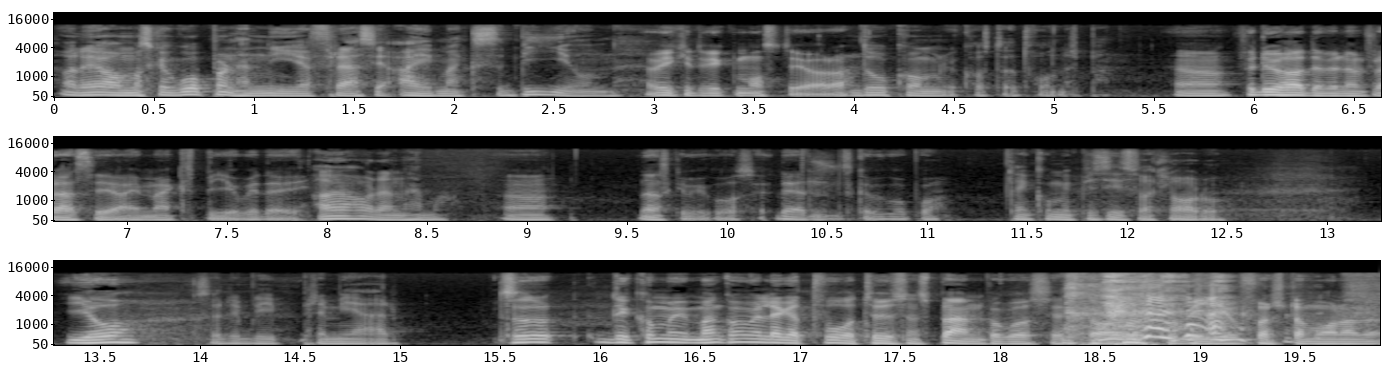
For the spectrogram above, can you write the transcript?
Ja, det är, om man ska gå på den här nya fräsiga IMAX-bion, Ja, vilket vi måste göra. då kommer det kosta 200 spänn. Ja, för du hade väl en fräsig IMAX-bio vid dig? Ja, jag har den hemma. Ja, den ska vi gå se. Den ska vi gå på. Den kommer precis vara klar då. Ja, Så det blir premiär. så det kommer, man kommer lägga 2000 spänn på att gå och se Star Wars på bio första månaden.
